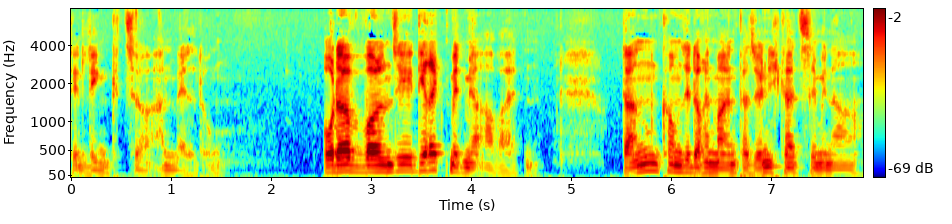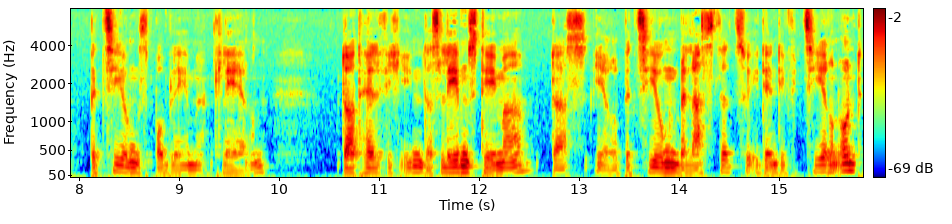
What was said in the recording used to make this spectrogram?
den Link zur Anmeldung. Oder wollen Sie direkt mit mir arbeiten? Dann kommen Sie doch in mein Persönlichkeitsseminar Beziehungsprobleme klären. Dort helfe ich Ihnen, das Lebensthema, das Ihre Beziehungen belastet, zu identifizieren und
